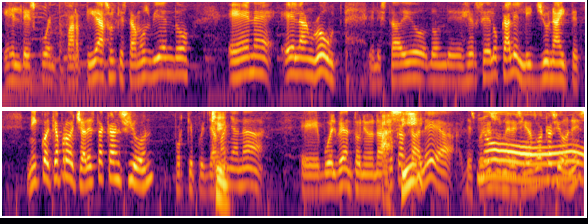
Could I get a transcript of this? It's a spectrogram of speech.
el descuento. Partidazo el que estamos viendo en eh, Elland Road, el estadio donde ejerce de local el Leeds United. Nico, hay que aprovechar esta canción porque pues ya Sí. mañana eh, vuelve Antonio Donato ¿Ah, sí? Casale a- después de sus merecidas vacaciones.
